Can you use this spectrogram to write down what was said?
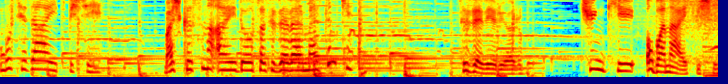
Bu size ait bir şey. Başkasına ait olsa size vermezdim ki. Size veriyorum. Çünkü o bana ait bir şey.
